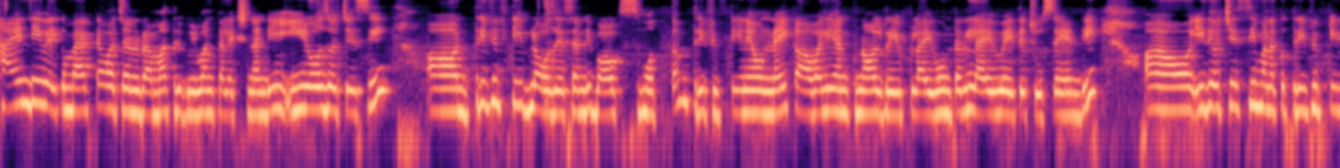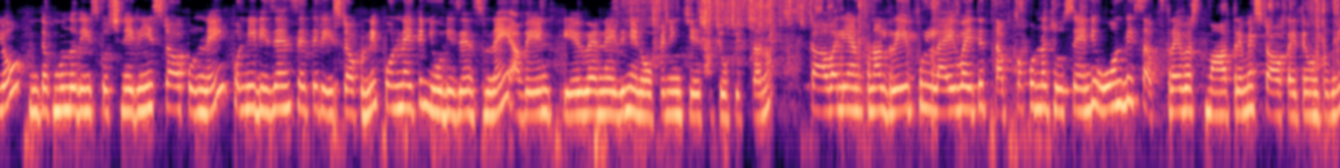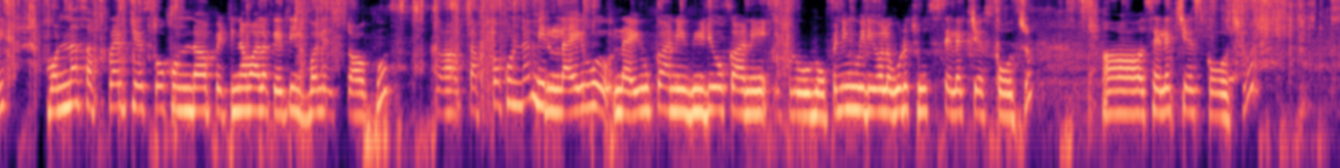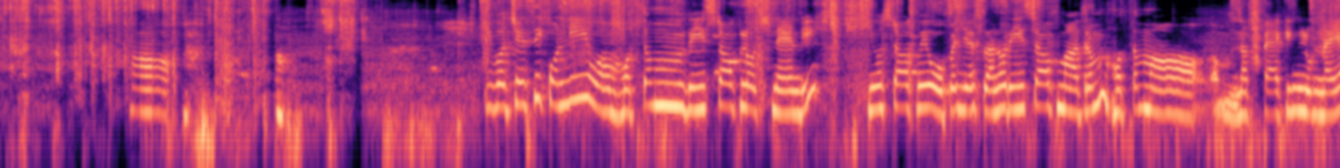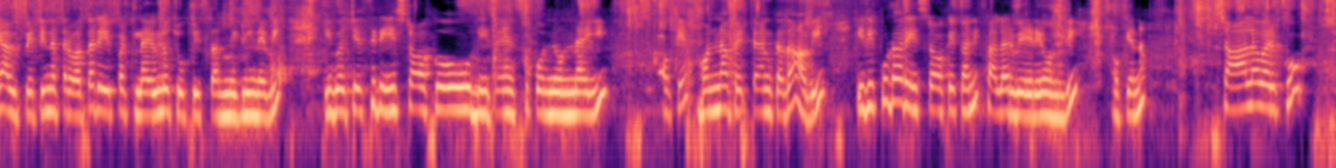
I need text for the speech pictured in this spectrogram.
Hi అండి welcome back to our channel Rama triple one collection అండి. ఈ రోజు వచ్చేసి త్రీ ఫిఫ్టీ బ్లౌజెస్ అండి. బాక్స్ మొత్తం త్రీ ఫిఫ్టీనే ఉన్నాయి. కావాలి అనుకున్న వాళ్ళు రేపు లైవ్ ఉంటుంది. లైవ్ అయితే చూసేయండి. ఇది వచ్చేసి మనకు త్రీ ఫిఫ్టీలో ఇంతకు ముందు తీసుకొచ్చినాయి రీస్టాక్ ఉన్నాయి. కొన్ని డిజైన్స్ అయితే రీస్టాక్ ఉన్నాయి. కొన్ని అయితే న్యూ డిజైన్స్ ఉన్నాయి. అవి అనేది నేను ఓపెనింగ్ చేసి చూపిస్తాను. కావాలి అనుకున్న రేపు లైవ్ అయితే తప్పకుండా చూసేయండి. ఓన్లీ సబ్స్క్రైబర్స్ మాత్రమే స్టాక్ అయితే ఉంటుంది. మొన్న సబ్స్క్రైబ్ చేసుకోకుండా పెట్టిన వాళ్ళకైతే ఇవ్వలేదు స్టాక్ తప్పకుండా మీరు లైవ్ లైవ్ కానీ వీడియో కానీ ఇప్పుడు ఓపెనింగ్ వీడియోలో కూడా చూసి సెలెక్ట్ చేసుకోవచ్చు. సెలెక్ట్ చేసుకోవచ్చు. ఇవి వచ్చేసి కొన్ని మొత్తం రీస్టాక్లో వచ్చినాయండి. న్యూ స్టాక్ ఓపెన్ చేస్తాను. రీస్టాక్ మాత్రం మొత్తం నాకు ప్యాకింగ్లు ఉన్నాయి. అవి పెట్టిన తర్వాత రేపటి లైవ్లో చూపిస్తాను మిగిలినవి. ఇవి వచ్చేసి రీస్టాక్ డిజైన్స్ కొన్ని ఉన్నాయి. ఓకే మొన్న పెట్టాను కదా అవి. ఇది కూడా రీస్టాకే కానీ కలర్ వేరే ఉంది. ఓకేనా చాలా వరకు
